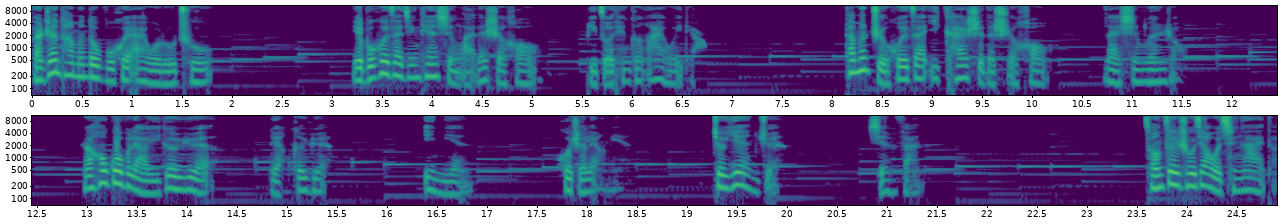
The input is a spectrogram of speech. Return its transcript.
反正他们都不会爱我如初，也不会在今天醒来的时候比昨天更爱我一点儿。他们只会在一开始的时候耐心温柔，然后过不了一个月、两个月。一年，或者两年，就厌倦、嫌烦。从最初叫我亲爱的，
